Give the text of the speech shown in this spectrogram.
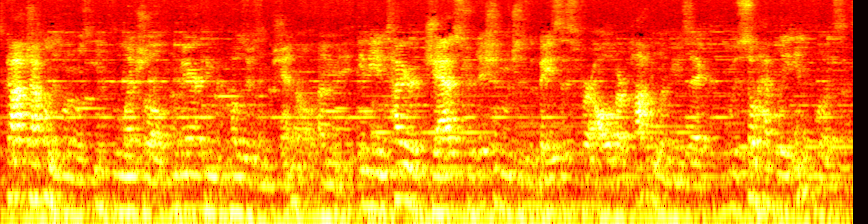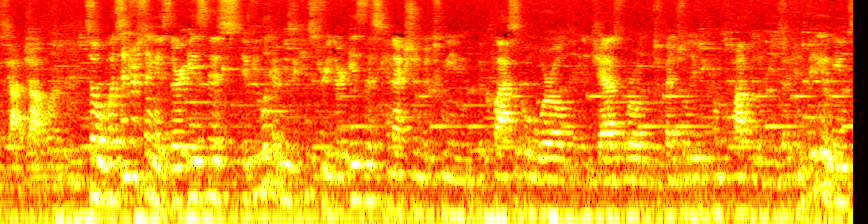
Scott Joplin is one of the most influential American composers in general. Um, in the entire jazz tradition, which is the basis for all of our popular music, was so heavily influenced with Scott Joplin. So what's interesting is there is this, if you look at music history, there is this connection between the classical world and the jazz world, which eventually becomes popular music. And video games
